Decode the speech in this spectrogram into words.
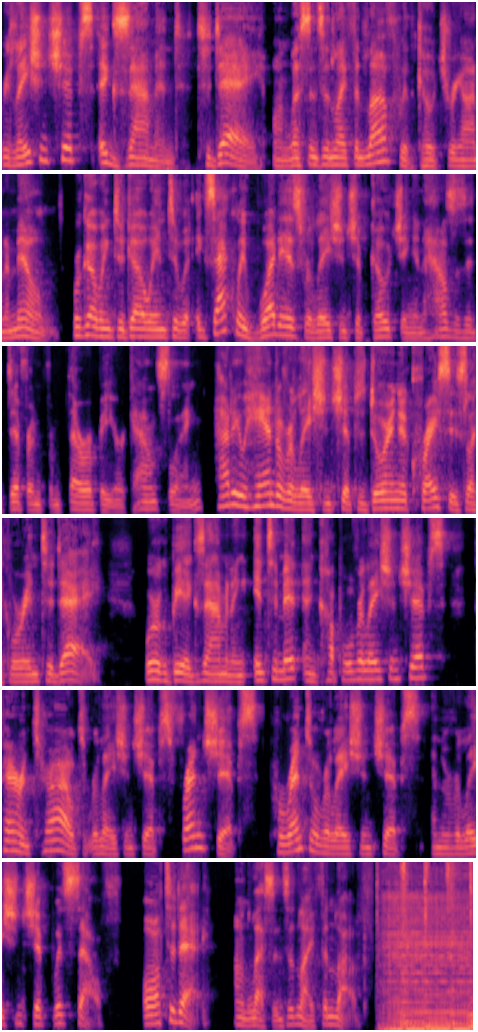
Relationships Examined today on Lessons in Life and Love with Coach Rihanna Milne. We're going to go into exactly what is relationship coaching and how is it different from therapy or counseling. How do you handle relationships during a crisis like we're in today? We'll be examining intimate and couple relationships, parent child relationships, friendships, parental relationships, and the relationship with self. All today on Lessons in Life and Love.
